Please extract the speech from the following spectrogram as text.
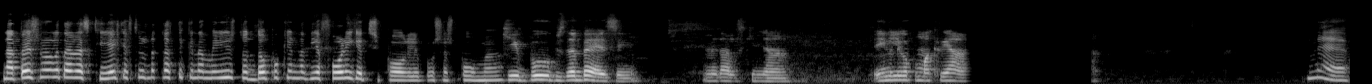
να παίζουν όλα τα άλλα σκυλιά και αυτός να κάθεται και να μυρίζει τον τόπο και να διαφορεί για τους υπόλοιπους, ας πούμε. Και η Boobs δεν παίζει με τα άλλα σκυλιά. Είναι λίγο από μακριά. Ναι.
